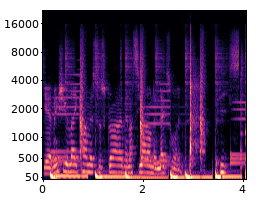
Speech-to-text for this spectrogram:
yeah, make sure you like, comment, subscribe, and I'll see y'all on the next one. Peace. Peace.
